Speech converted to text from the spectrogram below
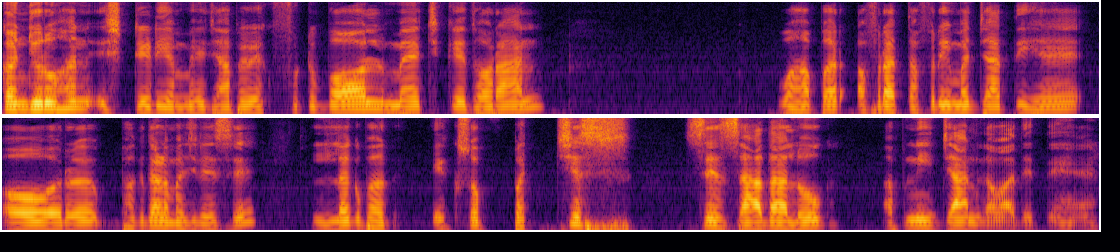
कंजुरुहन स्टेडियम में, जहाँ पे एक फुटबॉल मैच के दौरान वहाँ पर अफरा तफरी मच जाती है और भगदड़ मचने से लगभग 125 से ज़्यादा लोग अपनी जान गंवा देते हैं।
